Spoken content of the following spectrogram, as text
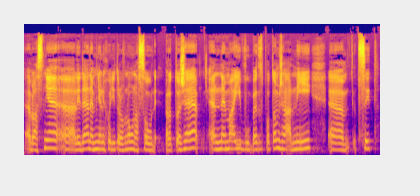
eh, vlastně eh, lidé neměli chodit rovnou na soudy, protože nemají vůbec potom žádný eh, cit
